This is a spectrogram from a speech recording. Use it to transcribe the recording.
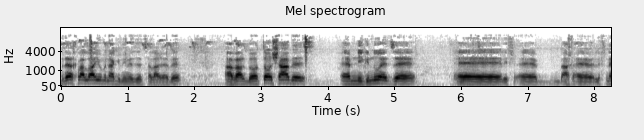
בדרך כלל לא היו מנגנים את זה אצל הרבה, אבל באותו שבס הם ניגנו את זה, לפני,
